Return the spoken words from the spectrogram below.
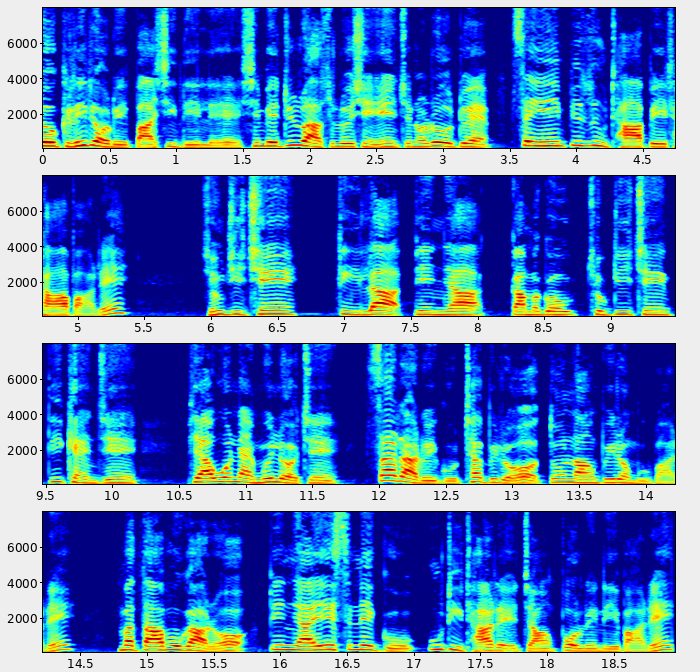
လို့ဂရိတော်တွေပါရှိသေးလဲရှင်ပေတုရာဆိုလို့ရှိရင်ကျွန်တော်တို့အတွက်စည်ရင်ပြုစုထားပေးထားပါတယ်ယုံကြည်ခြင်းတီလပညာကာမဂုဏ်ချုပ်တီးခြင်းတီးခံခြင်းဖျားဝတ်၌မွေးလျော်ခြင်းစတာတွေကိုထပ်ပြီးတော့တွန်းလောင်းပေးတော်မူပါတယ် မှတ်သားဖို့ကတော့ပညာရေးစနစ်ကိုဥတည်ထားတဲ့အကြောင်းပေါ်လွင်နေပါတယ်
